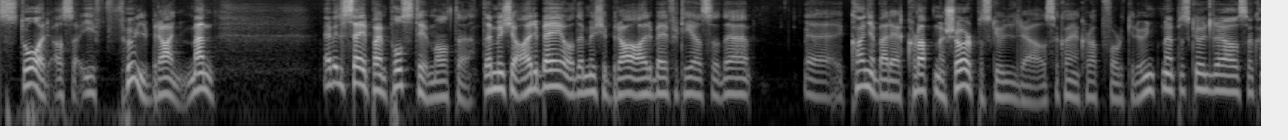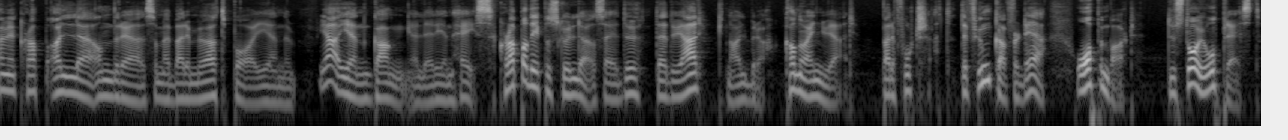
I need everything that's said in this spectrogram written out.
står altså i full brann. Men jeg vil si på en positiv måte. Det er mye arbeid, og det er mye bra arbeid for tida, så det eh, kan jeg bare klappe meg sjøl på skuldra, og så kan jeg klappe folk rundt meg på skuldra, og så kan jeg klappe alle andre som jeg bare møter på i en, ja, i en gang eller i en heis. Klapper de på skuldra og sier du, det du gjør, knallbra. Hva nå enn du gjør. Bare fortsett. Det funka for det, åpenbart. Du står jo oppreist.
